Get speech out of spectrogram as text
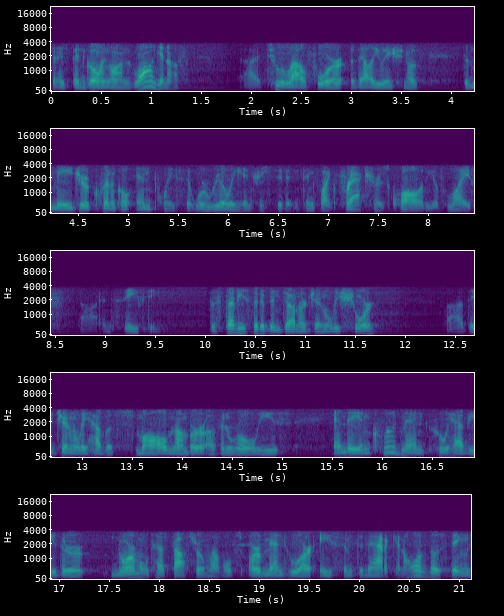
has been going on long enough uh, to allow for evaluation of the major clinical endpoints that we're really interested in, things like fractures, quality of life, uh, and safety. The studies that have been done are generally short. Uh, they generally have a small number of enrollees, and they include men who have either normal testosterone levels or men who are asymptomatic. And all of those things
